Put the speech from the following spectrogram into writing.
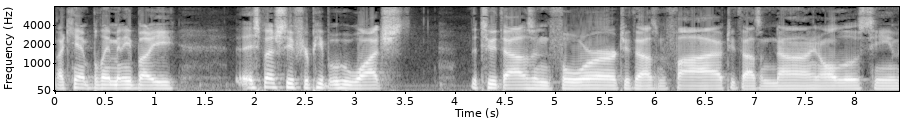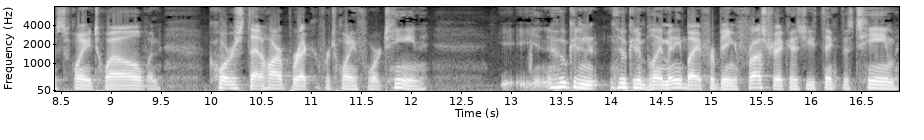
I can't blame anybody, especially if you're people who watched the 2004, 2005, 2009, all those teams, 2012, and of course that heartbreaker for 2014. Who can who can blame anybody for being frustrated because you think this team,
